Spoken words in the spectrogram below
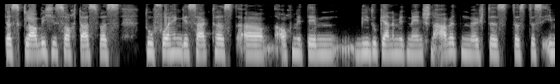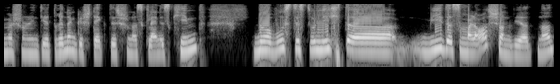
das, glaube ich, ist auch das, was du vorhin gesagt hast, äh, auch mit dem, wie du gerne mit Menschen arbeiten möchtest, dass das immer schon in dir drinnen gesteckt ist, schon als kleines Kind. Nur wusstest du nicht, äh, wie das mal ausschauen wird. Ne?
